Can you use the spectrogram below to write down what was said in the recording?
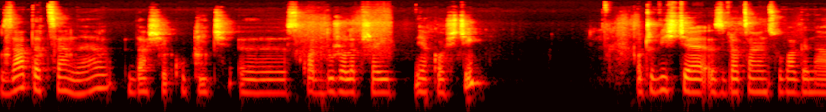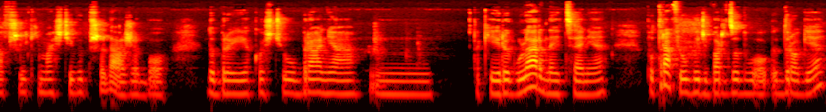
za tę cenę da się kupić e, skład dużo lepszej jakości. Oczywiście zwracając uwagę na wszelkie maści wyprzedaże, bo dobrej jakości ubrania mm, w takiej regularnej cenie potrafią być bardzo drogie,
